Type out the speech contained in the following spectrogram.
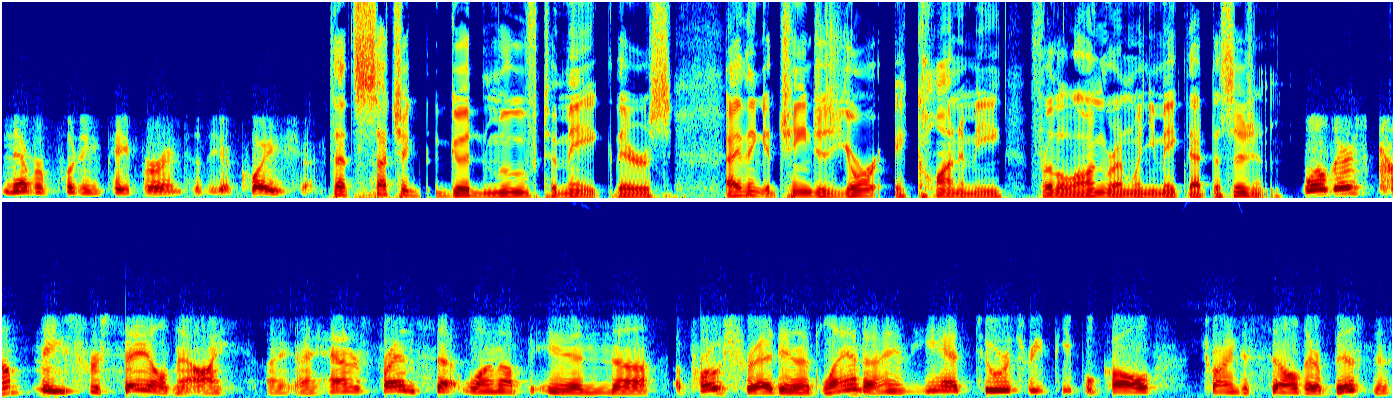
never putting paper into the equation. that's such a good move to make. There's, I think it changes your economy for the long run when you make that decision. Well, there's companies for sale now. I, I, I had a friend set one up in uh, a pro shred in Atlanta, and he had two or three people call trying to sell their business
